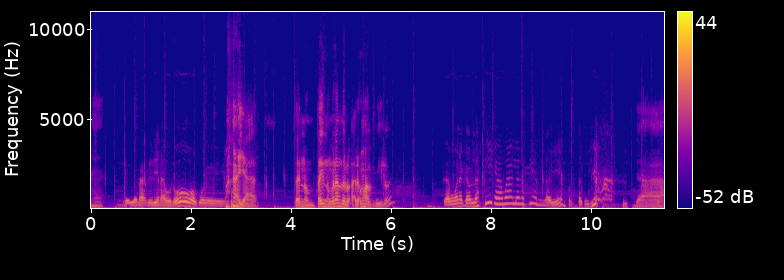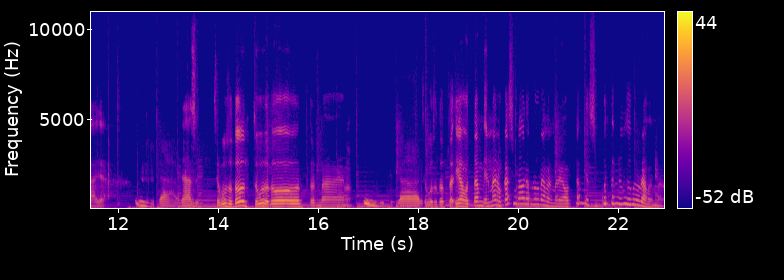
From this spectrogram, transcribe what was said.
Eh. De Diana, de Diana Boloco, de. Ah, ya. Estáis nom- estáis nombrando a lo, a lo más vilo, ¿eh? La buena que habla así, que la buena hablar así, habla bien, tonta culiao. Ya, ya. Ya, Ya se, se puso tonto, se puso tonto, hermano. claro. Se puso tonto. Íbamos tan bien, hermano, casi una hora de programa, hermano. Íbamos tan bien, 50 minutos de programa, hermano.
